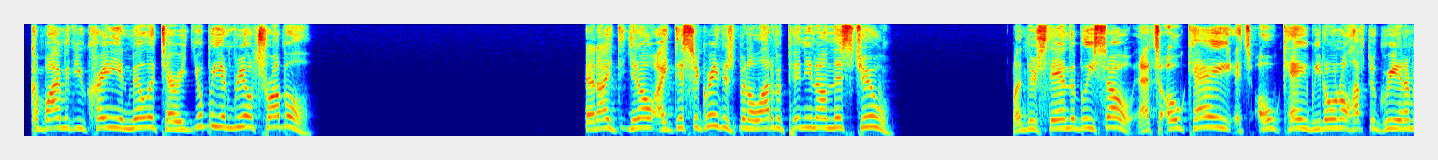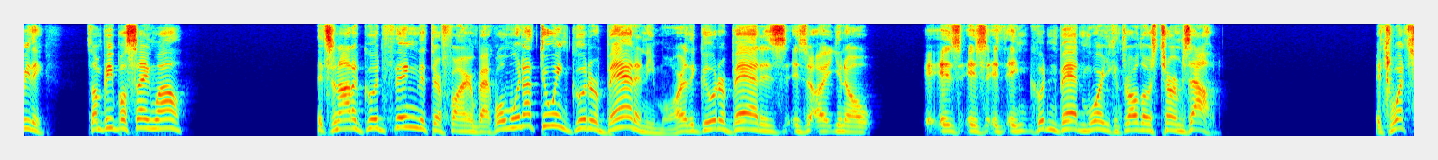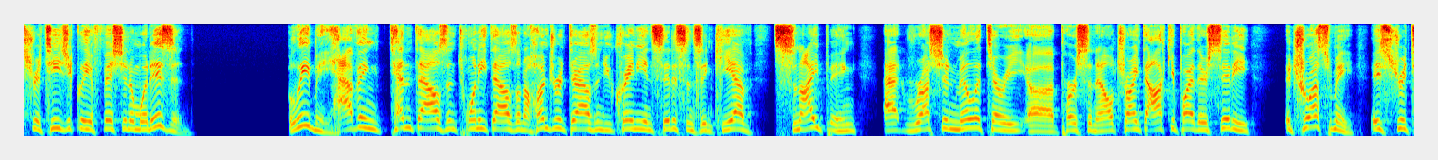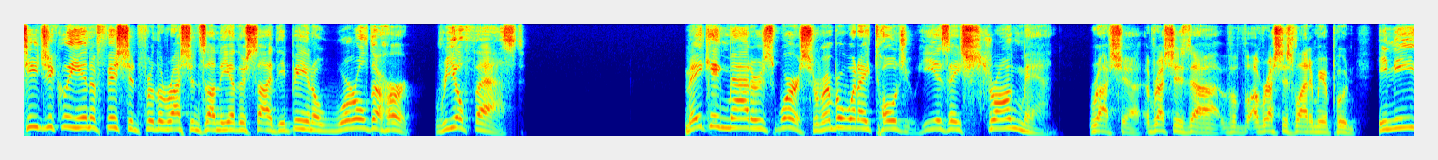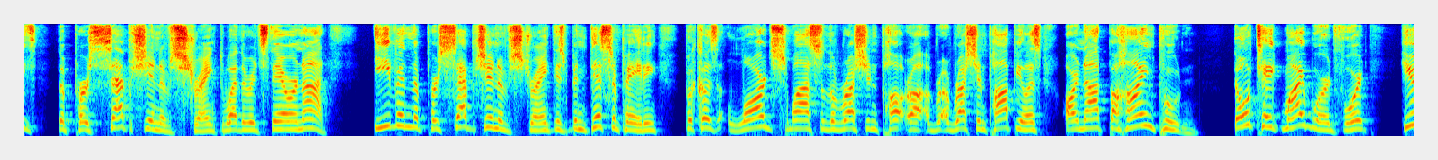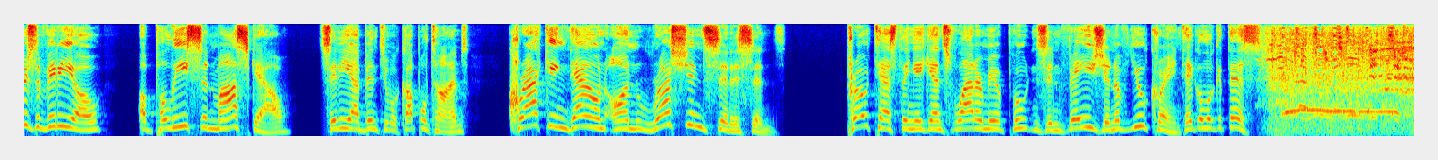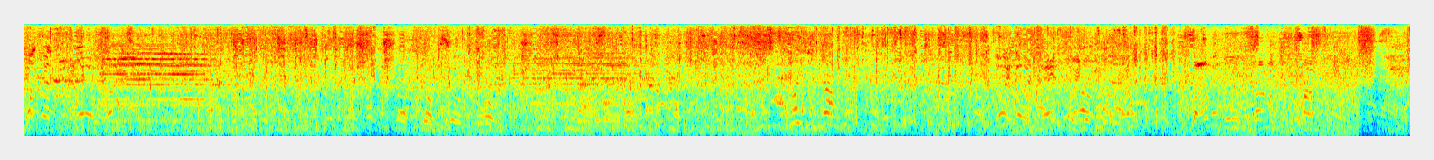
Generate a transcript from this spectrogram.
combined with Ukrainian military, you'll be in real trouble. And I, you know, I disagree. There's been a lot of opinion on this too. Understandably so. That's okay. It's okay. We don't all have to agree on everything. Some people saying, well, it's not a good thing that they're firing back. Well, we're not doing good or bad anymore. The good or bad is is uh, you know is is, is good and bad more. You can throw those terms out. It's what's strategically efficient and what isn't. Believe me, having 10,000, 20,000, 100,000 Ukrainian citizens in Kiev sniping at Russian military uh, personnel trying to occupy their city, trust me, is strategically inefficient for the Russians on the other side. They'd be in a world of hurt real fast. Making matters worse, remember what I told you. He is a strong man. Russia, Russia's, uh, Russia's Vladimir Putin. He needs the perception of strength, whether it's there or not. Even the perception of strength has been dissipating because large swaths of the Russian po- uh, Russian populace are not behind Putin. Don't take my word for it. Here's a video of police in Moscow, city I've been to a couple times, cracking down on Russian citizens protesting against Vladimir Putin's invasion of Ukraine. Take a look at this.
